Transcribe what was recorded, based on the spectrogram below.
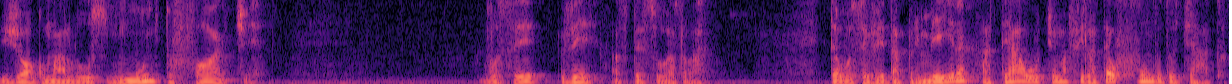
joga uma luz muito forte, você vê as pessoas lá. Então você vê da primeira até a última fila, até o fundo do teatro.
